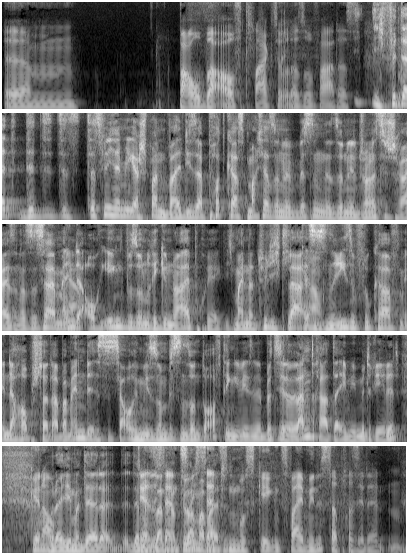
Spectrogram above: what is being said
ähm, Baubeauftragte oder so war das. Ich finde das, das, das, das finde ich ja mega spannend, weil dieser Podcast macht ja so eine bisschen so eine journalistische Reise und das ist ja am Ende Ja. auch irgendwo so ein Regionalprojekt. Ich meine, natürlich klar, es Genau. ist ein Riesenflughafen in der Hauptstadt, aber am Ende ist es ja auch irgendwie so ein bisschen so ein Dorfding gewesen. Wenn plötzlich der Landrat da irgendwie mitredet. Genau. Oder jemand, der, der, der Der mit sich dann Landrat zusammenarbeitet. durchsetzen muss gegen zwei Ministerpräsidenten.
